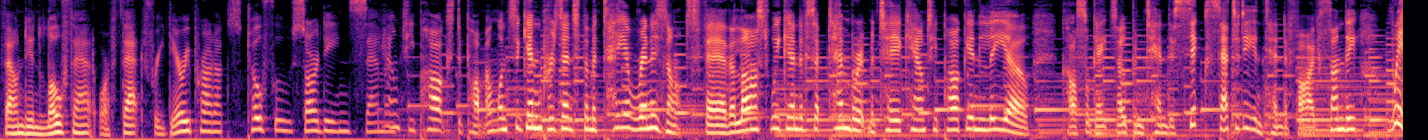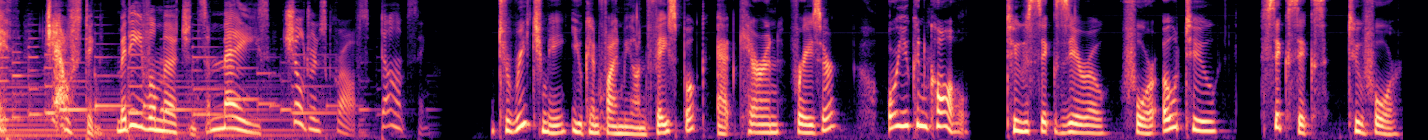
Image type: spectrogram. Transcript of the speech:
found in low fat or fat free dairy products, tofu, sardines, salmon. County Parks Department once again presents the Metea Renaissance Fair the last weekend of September at Metea County Park in Leo. Castle gates open 10 to 6 Saturday and 10 to 5 Sunday with jousting, medieval merchants, a maze, children's crafts, dancing. To reach me, you can find me on Facebook at Karen Fraser, or you can call 260 402 6624.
